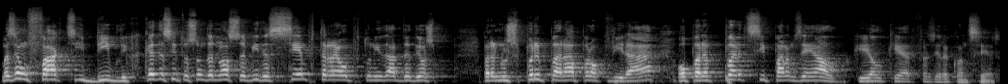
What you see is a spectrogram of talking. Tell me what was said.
Mas é um facto e bíblico que cada situação da nossa vida sempre terá a oportunidade de Deus para nos preparar para o que virá ou para participarmos em algo que Ele quer fazer acontecer.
